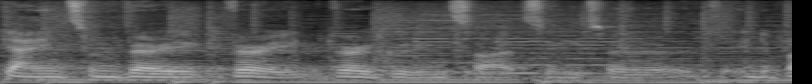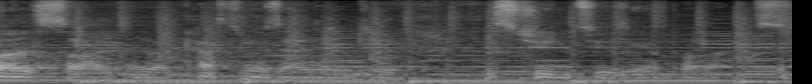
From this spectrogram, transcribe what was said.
gain some very, very, very good insights into, into both sides, into our customers and into the students using our products.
